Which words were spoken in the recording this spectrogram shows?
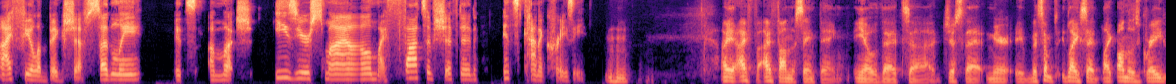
I feel a big shift. Suddenly, it's a much easier smile. My thoughts have shifted. It's kind of crazy. hmm I, I I found the same thing. You know that uh, just that mirror, but some like I said, like on those gray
